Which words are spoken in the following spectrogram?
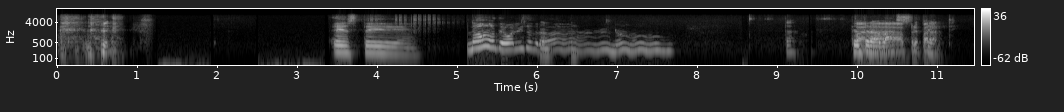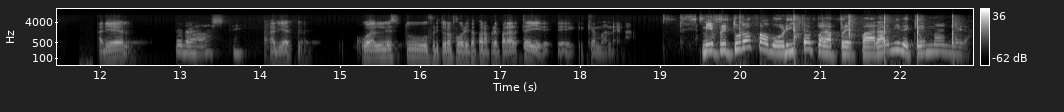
Este. No, te volviste a trabar. No. Te para trabaste. prepararte. Ariel, Te trabaste. Ariel, ¿cuál es tu fritura favorita para prepararte y de, de qué manera? Mi fritura favorita para prepararme y de qué manera.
